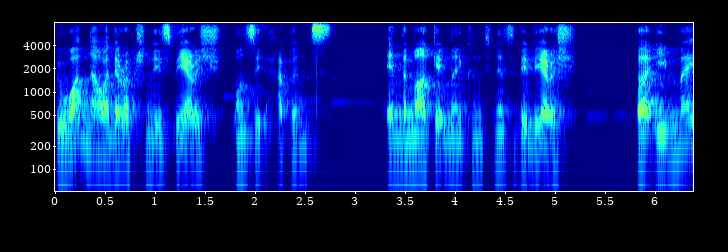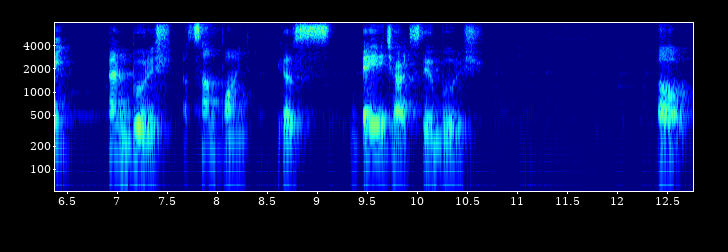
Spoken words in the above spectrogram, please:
The one hour direction is bearish once it happens, and the market may continue to be bearish, but it may turn bullish at some point because daily chart still bullish. So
